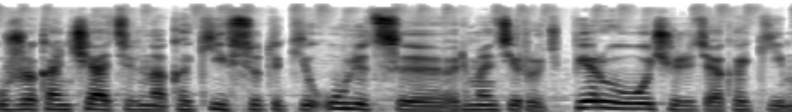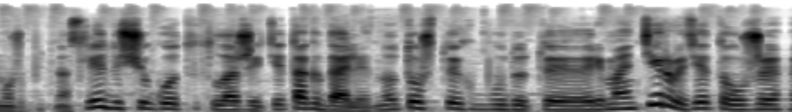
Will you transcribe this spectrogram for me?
уже окончательно, какие все-таки улицы ремонтировать в первую очередь, а какие, может быть, на следующий год отложить и так далее. Но то, что их будут э, ремонтировать, это уже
